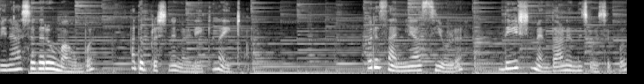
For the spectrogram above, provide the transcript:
വിനാശകരവുമാകുമ്പോൾ അത് പ്രശ്നങ്ങളിലേക്ക് നയിക്കാം. ഒരു സന്യാസിയോട് ദേഷ്യം എന്താണെന്ന് ചോദിച്ചപ്പോൾ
